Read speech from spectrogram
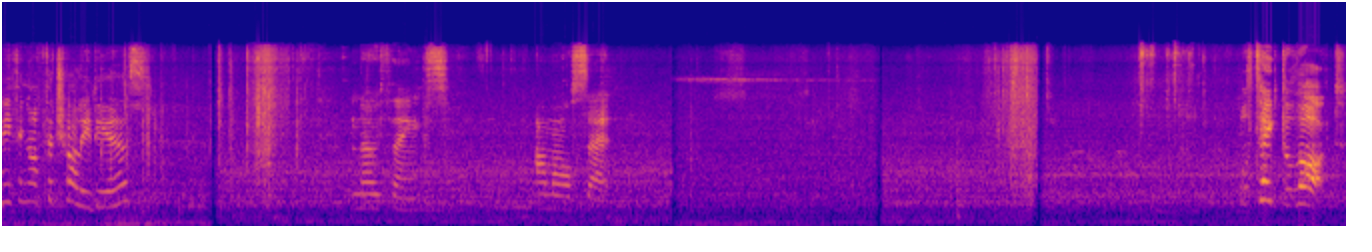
Anything off the trolley, dears? No thanks. I'm all set. We'll take the lot.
